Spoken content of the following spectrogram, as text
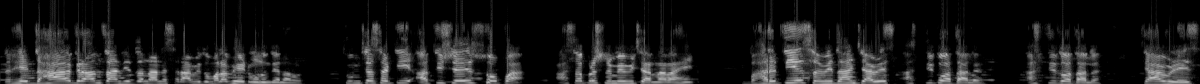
तर हे दहा ग्राम चांदीचं नाणं सर आम्ही तुम्हाला भेट म्हणून देणार आहोत. तुमच्यासाठी अतिशय सोपा असा प्रश्न मी विचारणार आहे. भारतीय संविधान ज्यावेळेस अस्तित्वात आलं अस्तित्वात आलं त्यावेळेस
